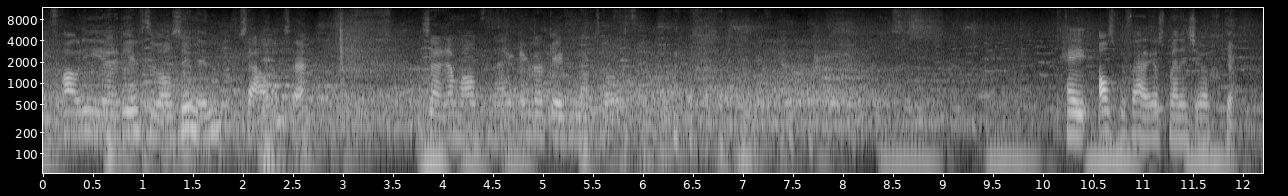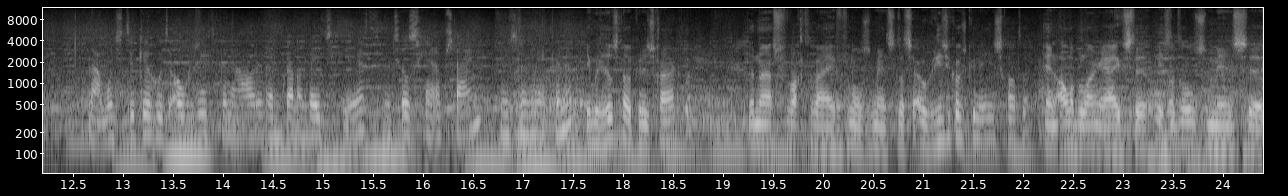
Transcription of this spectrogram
Die vrouw die, eh, die heeft er wel zin in, s'avonds, hè. Dan zei Rembrandt, nee, ik denk dat ik even nacht hoofd. hey, als beveiligingsmanager, Ja. Nou moet je natuurlijk heel goed overzicht kunnen houden. Dat heb ik wel een beetje geleerd. Je moet heel scherp zijn. Je moet er nog meer kunnen. Je moet heel snel kunnen schakelen. Daarnaast verwachten wij van onze mensen dat ze ook risico's kunnen inschatten. En het allerbelangrijkste is dat onze mensen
